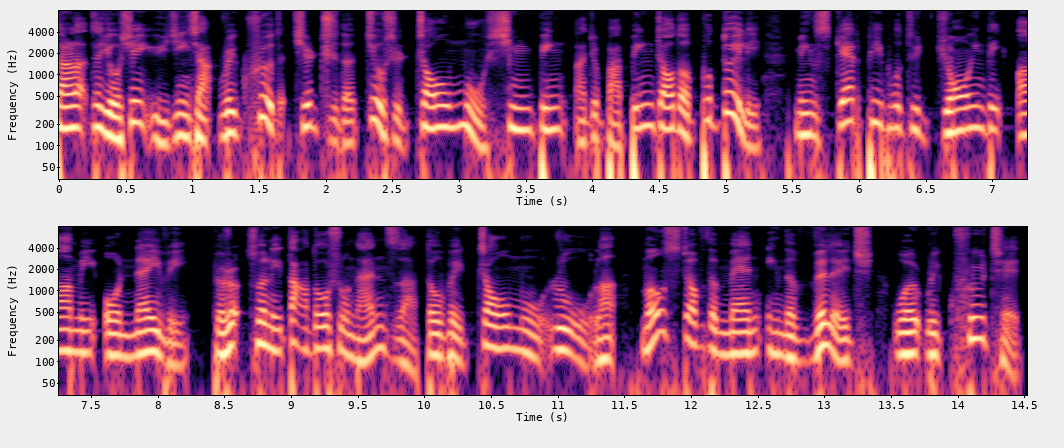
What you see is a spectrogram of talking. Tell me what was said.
当然了，在有些语境下，recruit 其实指的就是招募新兵啊，就把兵招到部队里，means get people to join the army or navy。比如说，村里大多数男子啊都被招募入伍了，most of the men in the village were recruited。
